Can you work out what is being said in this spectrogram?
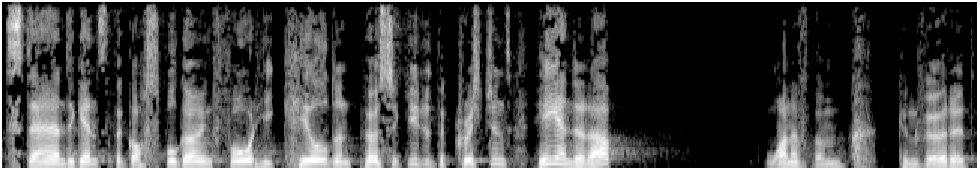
stand against the gospel going forward. He killed and persecuted the Christians. He ended up one of them converted.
